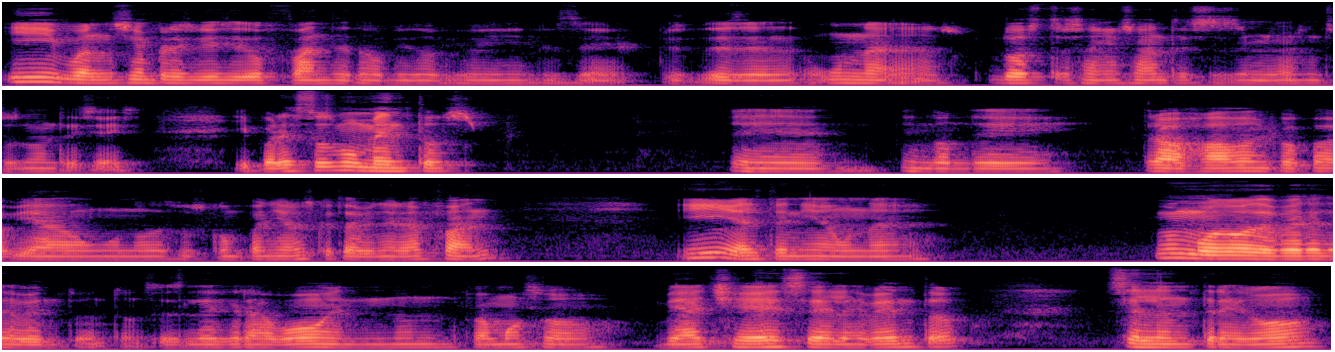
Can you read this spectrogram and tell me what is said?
Y bueno, siempre he sido fan de WWE desde, desde unas dos, tres años antes, desde 1996. Y por estos momentos eh, en donde trabajaba mi papá había uno de sus compañeros que también era fan y él tenía una un modo de ver el evento entonces le grabó en un famoso VHS el evento se lo entregó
